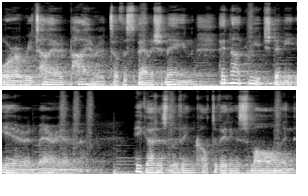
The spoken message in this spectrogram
or a retired pirate of the Spanish Main had not reached any ear in Marion. He got his living cultivating a small and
